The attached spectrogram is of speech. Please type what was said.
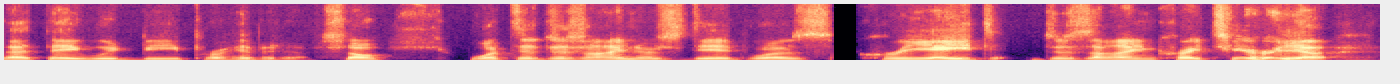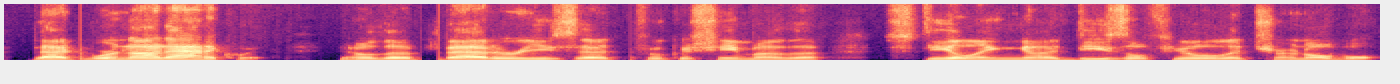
that they would be prohibitive. So, what the designers did was create design criteria that were not adequate. You know, the batteries at Fukushima, the stealing uh, diesel fuel at Chernobyl.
